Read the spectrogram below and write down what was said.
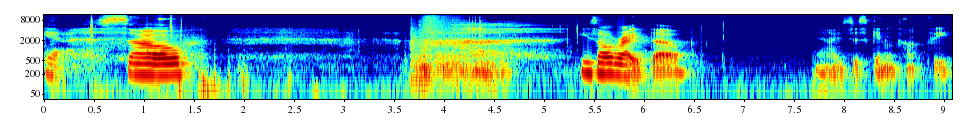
yeah, so he's all right though. Now he's just getting comfy.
